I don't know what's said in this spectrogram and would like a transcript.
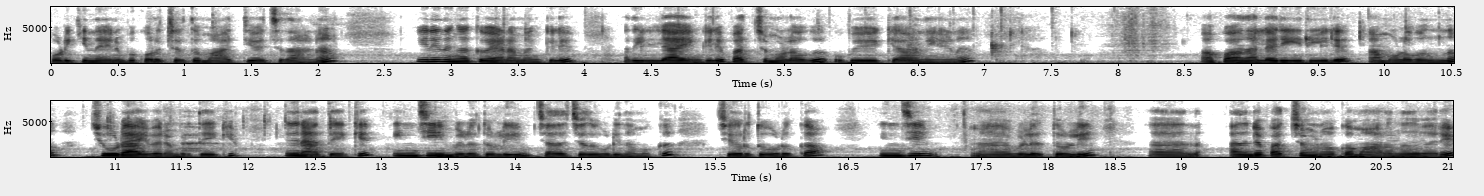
പൊടിക്കുന്നതിന് മുമ്പ് കുറച്ചെടുത്ത് മാറ്റി വെച്ചതാണ്. ഇനി നിങ്ങൾക്ക് വേണമെങ്കിൽ അതില്ല എങ്കിൽ പച്ചമുളക് ഉപയോഗിക്കാവുന്നതാണ്. അപ്പോൾ നല്ല രീതിയിൽ ആ മുളകൊന്ന് ചൂടായി വരുമ്പോഴത്തേക്കും ഇതിനകത്തേക്ക് ഇഞ്ചിയും വെളുത്തുള്ളിയും ചതച്ചതുകൂടി നമുക്ക് ചേർത്ത് കൊടുക്കാം. ഇഞ്ചിയും വെളുത്തുള്ളിയും അതിന്റെ പച്ചമുണമൊക്കെ മാറുന്നത് വരെ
